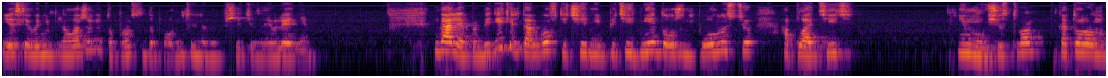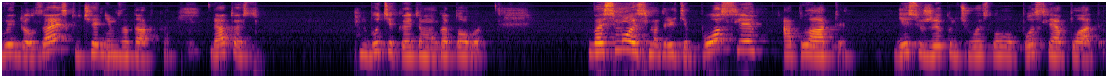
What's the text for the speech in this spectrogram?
Если вы не приложили, то просто дополнительно напишите заявление. Далее, победитель торгов в течение пяти дней должен полностью оплатить имущество, которое он выиграл за исключением задатка. Да, то есть будьте к этому готовы. Восьмое, смотрите, после оплаты. Здесь уже ключевое слово «после оплаты».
